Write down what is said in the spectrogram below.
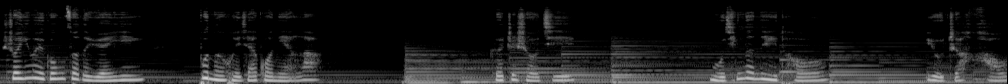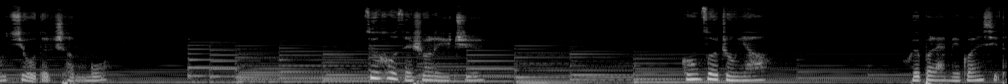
说因为工作的原因不能回家过年了。隔着手机。母亲的那头，有着好久的沉默，最后才说了一句：“工作重要，回不来没关系的。”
